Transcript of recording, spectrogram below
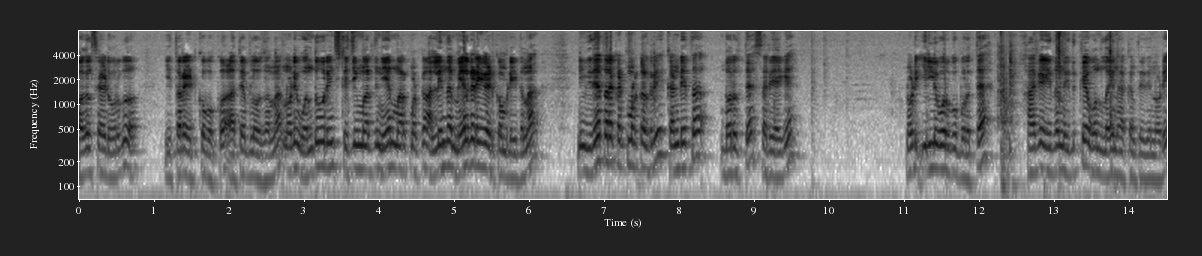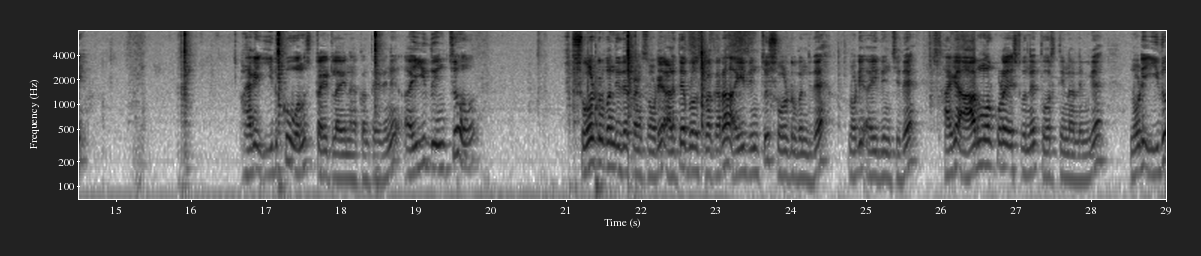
ಬಗಲ್ ಸೈಡ್ವರೆಗೂ ಈ ಥರ ಇಟ್ಕೋಬೇಕು, ಅಳತೆ ಬ್ಲೌಸನ್ನು ನೋಡಿ ಒಂದೂವರೆ ಇಂಚ್ ಸ್ಟಿಚಿಂಗ್ ಮಾಡ್ತೀನಿ, ಏನು ಮಾರ್ಕ್ ಮಾಡ್ಕೊ ಅಲ್ಲಿಂದ ಮೇಲ್ಗಡೆಗೆ ಇಟ್ಕೊಂಬಿಡಿ ಇದನ್ನು. ನೀವು ಇದೇ ಥರ ಕಟ್ ಮಾಡ್ಕೊಳ್ರಿ, ಖಂಡಿತ ಬರುತ್ತೆ ಸರಿಯಾಗಿ. ನೋಡಿ, ಇಲ್ಲಿವರೆಗೂ ಬರುತ್ತೆ. ಹಾಗೆ ಇದನ್ನು ಇದಕ್ಕೆ ಒಂದು ಲೈನ್ ಹಾಕಂತ ಇದ್ದೀನಿ ನೋಡಿ. ಹಾಗೆ ಇದಕ್ಕೂ ಒಂದು ಸ್ಟ್ರೈಟ್ ಲೈನ್ ಹಾಕಂತ ಇದ್ದೀನಿ ಐದು ಇಂಚು ಶೋಲ್ಡ್ರ್ ಬಂದಿದೆ ಫ್ರೆಂಡ್ಸ್ ನೋಡಿ, ಅಳತೆ ಬ್ಲೌಸ್ ಪ್ರಕಾರ ಐದು ಇಂಚು ಶೋಲ್ಡ್ರ್ ಬಂದಿದೆ. ನೋಡಿ, ಐದು ಇಂಚ್ ಇದೆ ಹಾಗೆ ಆರ್ಮೋರ್ ಕೂಡ ಎಷ್ಟು ಬಂದಿದೆ ತೋರಿಸ್ತೀನಿ ನಾನು ನಿಮಗೆ. ನೋಡಿ, ಇದು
